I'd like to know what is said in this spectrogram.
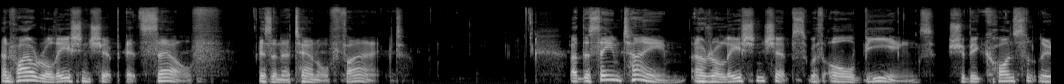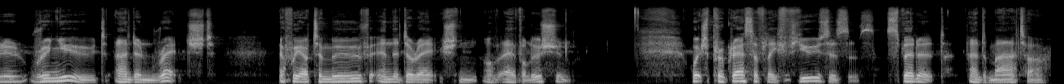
And while relationship itself is an eternal fact, at the same time, our relationships with all beings should be constantly renewed and enriched if we are to move in the direction of evolution, which progressively fuses spirit and matter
